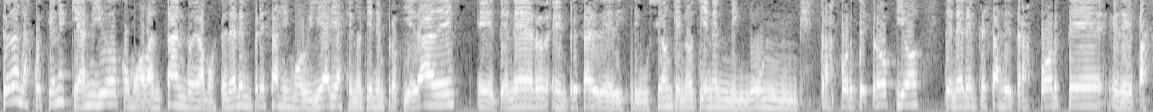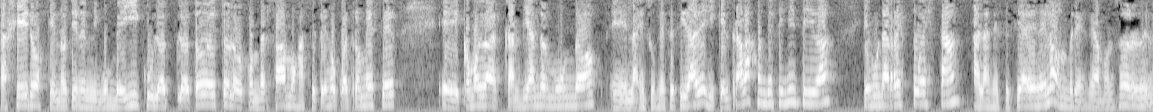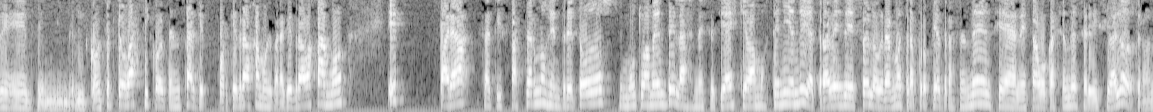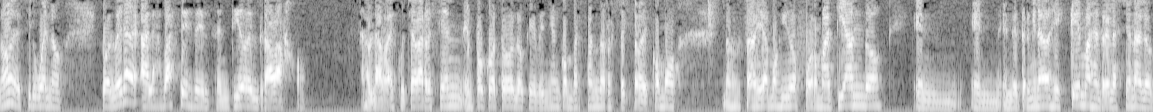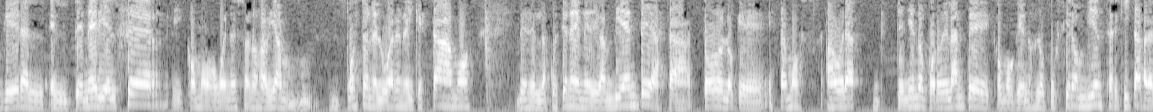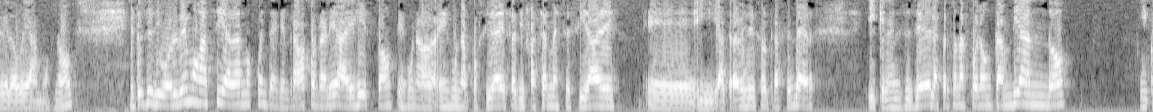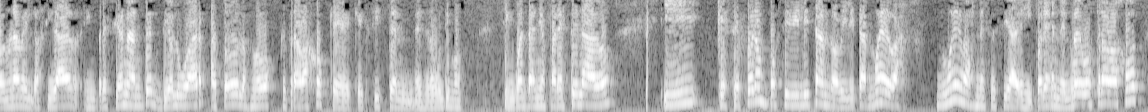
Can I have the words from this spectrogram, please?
todas las cuestiones que han ido como avanzando, digamos, tener empresas inmobiliarias que no tienen propiedades, eh, tener empresas de distribución que no tienen ningún transporte propio, tener empresas de transporte eh, de pasajeros que no tienen ningún vehículo, todo esto lo conversábamos hace tres o cuatro meses, eh, cómo iba cambiando el mundo en sus necesidades y que el trabajo en definitiva es una respuesta a las necesidades del hombre, digamos. el concepto básico de pensar que por qué trabajamos y para qué trabajamos es para satisfacernos entre todos mutuamente las necesidades que vamos teniendo y a través de eso lograr nuestra propia trascendencia en esta vocación de servicio al otro, ¿no? decir, bueno, volver a, las bases del sentido del trabajo. Hablaba, escuchaba recién un poco todo lo que venían conversando respecto de cómo nos habíamos ido formateando en, en, determinados esquemas en relación a lo que era el, tener y el ser y cómo bueno eso nos había puesto en el lugar en el que estamos desde las cuestiones de medio ambiente hasta todo lo que estamos ahora teniendo por delante como que nos lo pusieron bien cerquita para que lo veamos no entonces si volvemos así a darnos cuenta de que el trabajo en realidad es eso es una es una posibilidad de satisfacer necesidades eh, y a través de eso trascender y que las necesidades de las personas fueron cambiando y con una velocidad impresionante dio lugar a todos los nuevos trabajos que, existen desde los últimos 50 años para este lado y que se fueron posibilitando habilitar nuevas nuevas necesidades y por ende nuevos trabajos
